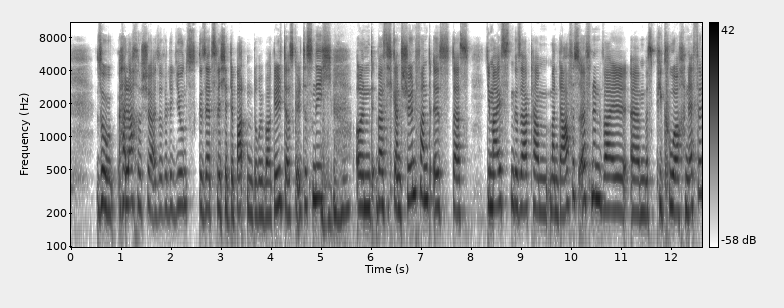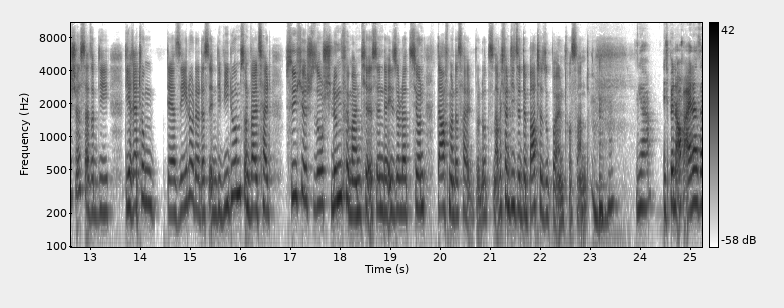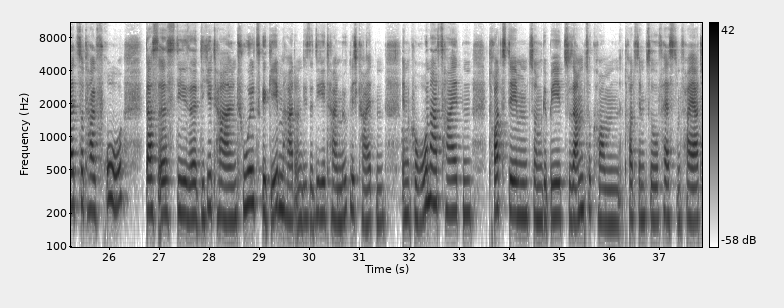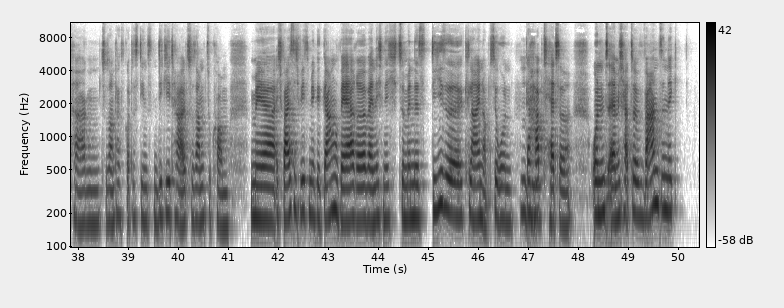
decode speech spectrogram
so halachische, also religionsgesetzliche Debatten darüber. Gilt das, gilt das nicht? Mhm. Und was ich ganz schön fand, ist, dass die meisten gesagt haben, man darf es öffnen, weil ähm, es Pikuach Nefesh ist, also die, die Rettung der Seele oder des Individuums. Und weil es halt psychisch so schlimm für manche ist in der Isolation, darf man das halt benutzen. Aber ich fand diese Debatte super interessant. Mhm. Ja, ich bin auch einerseits total froh, dass es diese digitalen Tools gegeben hat und diese digitalen Möglichkeiten in Corona-Zeiten trotzdem zum Gebet zusammenzukommen, trotzdem zu Fest- und Feiertagen, zu Sonntagsgottesdiensten digital zusammenzukommen. Mehr, ich weiß nicht, wie es mir gegangen wäre, wenn ich nicht zumindest diese kleinen Optionen mhm. gehabt hätte. Und ähm, ich hatte wahnsinnig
